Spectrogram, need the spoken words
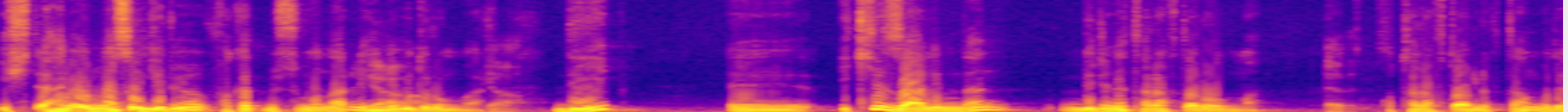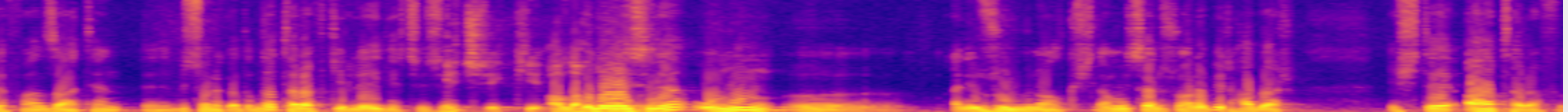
İşte hani o nasıl giriyor? Fakat Müslümanlar lehine Ya, bir durum var. ya. Deyip e, iki zalimden birine taraftar olma. Evet. O taraftarlıktan bu defa zaten e, bir sonraki adımda tarafgirliğe geçecek. Geçecek ki Allah dolayısıyla onun e, hani zulmünü alkışlama. Misal sonra bir haber. İşte A tarafı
